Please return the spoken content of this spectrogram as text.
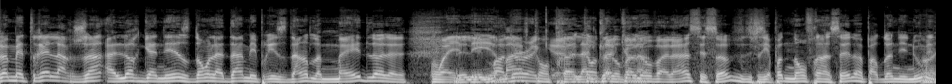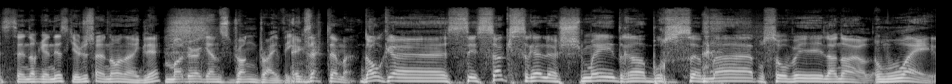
remettrait l'argent à l'organisme dont la dame est présidente, le MAID, là, le- Ouais, le- les Mothers, mères euh, contre euh, l'alcool au volant. volant, c'est ça. Parce qu'il n'y a pas de nom français, là, pardonnez-nous, Ouais. mais c'est un organisme qui a juste un nom en anglais. Mother Against Drunk Driving. Exactement. Donc, euh, c'est ça qui serait le chemin de remboursement pour sauver l'honneur. Ouais,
